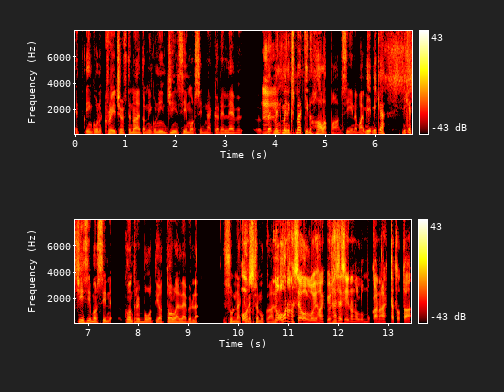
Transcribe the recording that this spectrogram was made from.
että niin kuin Creature of the Night on niin, kuin niin Gene Simmonsin näköinen levy. Men, menikö mäkin halpaan siinä vai mikä, mikä Gene Simmonsin kontribuutio tolle levylle sun näkemyksen on, mukaan? No onhan se ollut ihan, kyllähän se siinä on ollut mukana, että tota,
